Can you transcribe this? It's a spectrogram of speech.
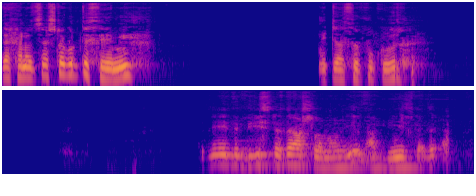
দেখানোর চেষ্টা করতেছি আমি। এটা আছে পুকুর। ব্রিজটাতে আসলাম আমি, আর ব্রিজটাতে এত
